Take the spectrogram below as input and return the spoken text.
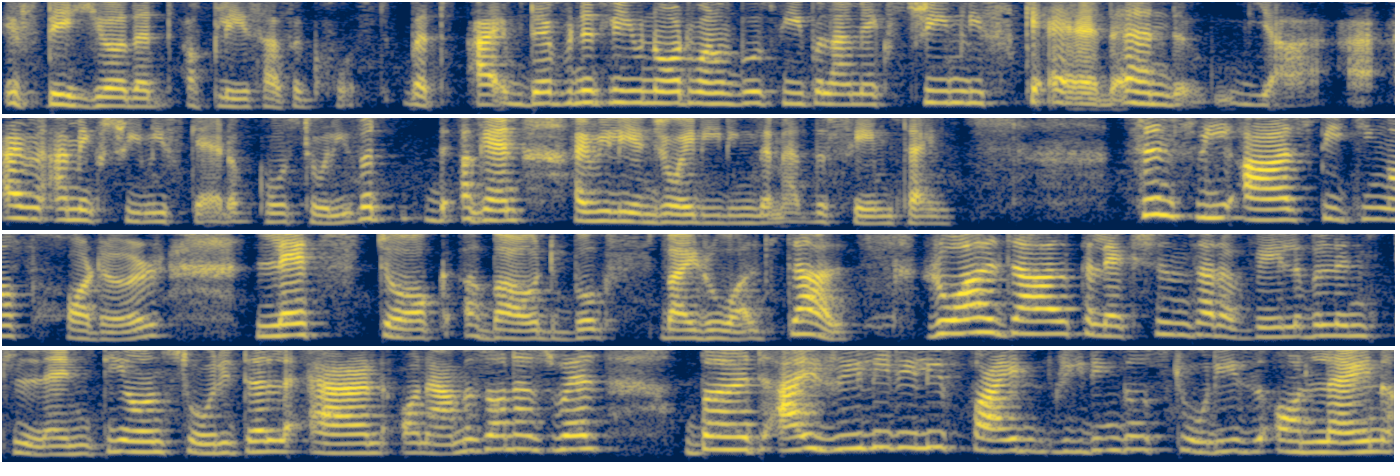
if they hear that a place has a ghost. But I'm definitely not one of those people. I'm extremely scared, and yeah, I'm, I'm extremely scared of ghost stories. But again, I really enjoy reading them at the same time. Since we are speaking of horror, let's talk about books by Roald Dahl. Roald Dahl collections are available in plenty on Storytel and on Amazon as well. But I really, really find reading those stories online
